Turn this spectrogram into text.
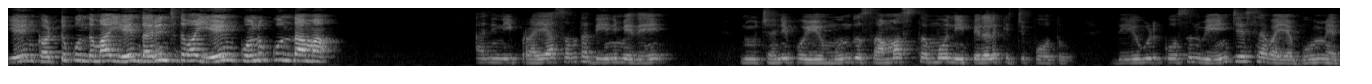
ఏం కట్టుకుందామా? ఏం ధరించుదామా? ఏం కొనుక్కుందామా? అని నీ ప్రయాసంతా దీని మీదే? నువ్వు చనిపోయే ముందు సమస్తము నీ పిల్లలకిచ్చిపోతూ దేవుడి కోసం నువ్వేం చేసావయ్యా భూమి మీద?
